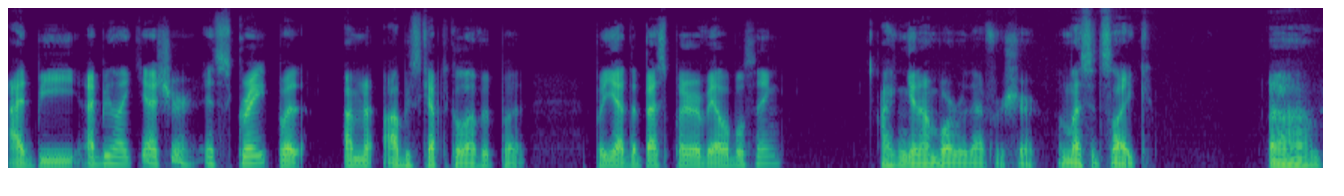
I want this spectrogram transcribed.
I'd be I'd be like, yeah, sure, it's great, but I'm I'll be skeptical of it. But but yeah, the best player available thing, I can get on board with that for sure. Unless it's like um,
